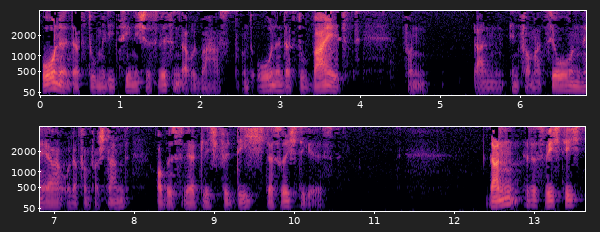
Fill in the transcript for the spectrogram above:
ohne dass du medizinisches Wissen darüber hast und ohne dass du weißt von deinen Informationen her oder vom Verstand, ob es wirklich für dich das Richtige ist dann ist es wichtig,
